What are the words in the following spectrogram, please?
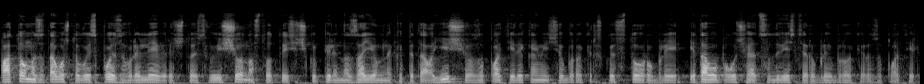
Потом из-за того, что вы использовали леверидж, то есть вы еще на 100 тысяч купили на заемный капитал, еще заплатили комиссию брокерскую 100 рублей. Итого получается 200 рублей брокеры заплатили.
